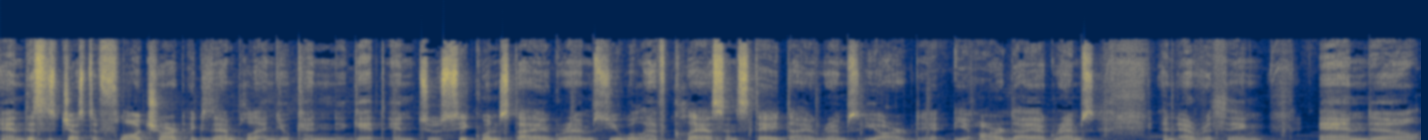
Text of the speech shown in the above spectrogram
And this is just a flowchart example and you can get into sequence diagrams. You will have class and state diagrams, ER, ER diagrams and everything and uh,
